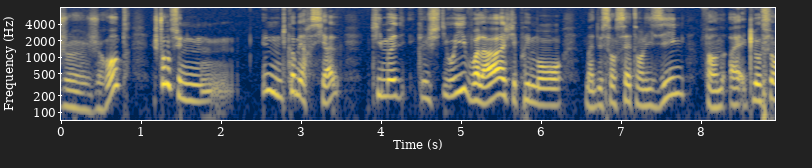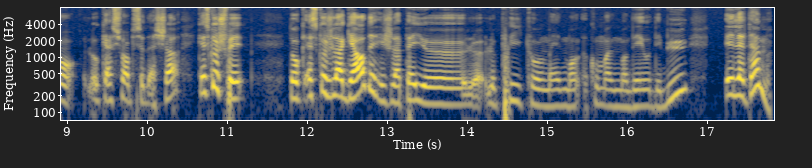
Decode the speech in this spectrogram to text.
je, rentre, je tombe sur une, commerciale qui me dit que je dis oui, voilà, j'ai pris mon ma 207 en leasing, enfin avec location, location option d'achat. Qu'est-ce que je fais? Donc est-ce que je la garde et je la paye euh, le, prix qu'on m'a demandé au début? Et la dame,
